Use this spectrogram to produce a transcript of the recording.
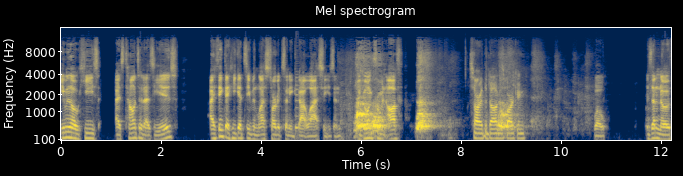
Even though he's as talented as he is, I think that he gets even less targets than he got last season. But going from an off. Sorry, the dog is barking. Whoa. Is that an o-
